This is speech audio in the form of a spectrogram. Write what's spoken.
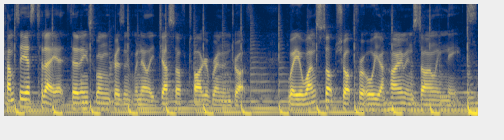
Come see us today at 13 Swan Crescent, Winnellie, just off Tiger Brennan Drive. We're your one-stop shop for all your home and styling needs.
